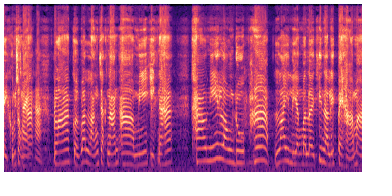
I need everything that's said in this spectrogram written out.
ยคุณผู้ชมใช่ฮะค่ะ ปรากฏว่าหลังจากนั้นอ่ามีอีกนะฮะคราวนี้ลองดูภาพไล่เรียงมาเลยที่นาริตไปหามา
